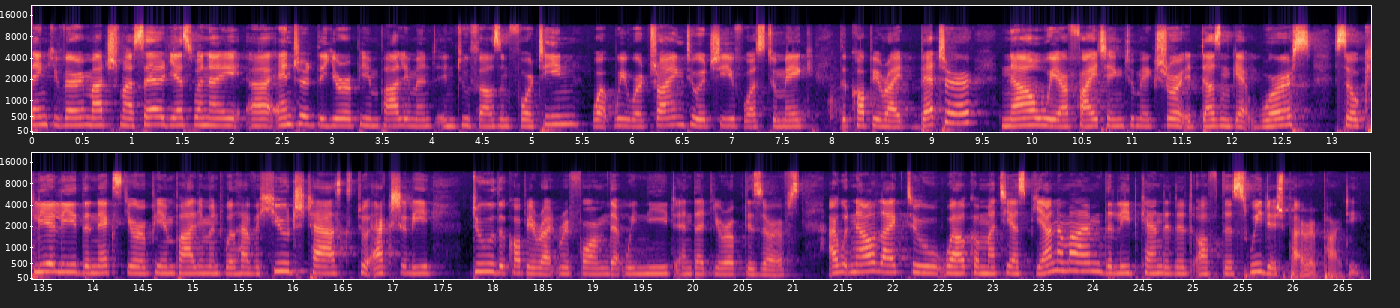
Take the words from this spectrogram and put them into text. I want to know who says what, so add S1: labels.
S1: thank you very much, Marcel. Yes, when I uh, entered the European Parliament in 2014, what we were trying to achieve was to make the copyright better. Now we are fighting to make sure it doesn't get worse. So clearly the next European Parliament will have a huge task to actually do the copyright reform that we need and that Europe deserves. I would now like to welcome Mattias Bjärnemalm, the lead candidate of the Swedish Pirate Party.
